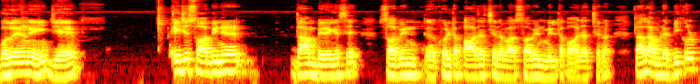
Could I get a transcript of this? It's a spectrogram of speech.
বলে নেই যে, এই যে সয়াবিনের দাম বেড়ে গেছে, সয়াবিন খোলটা পাওয়া যাচ্ছে না বা সয়াবিন মিলটা পাওয়া যাচ্ছে না, তাহলে আমরা বিকল্প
